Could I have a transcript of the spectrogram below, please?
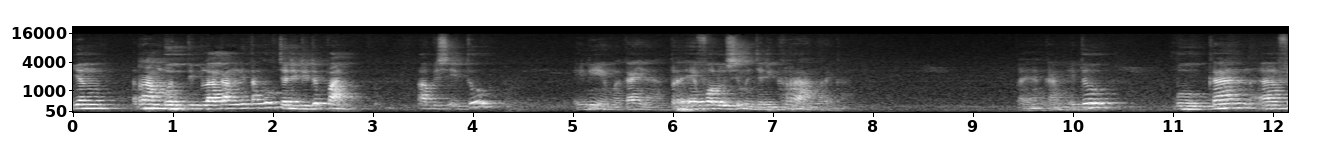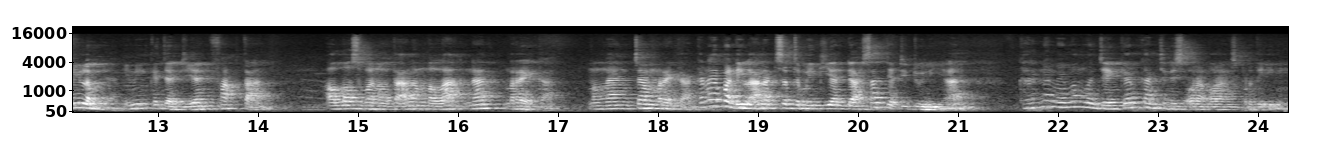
Yang rambut di belakang ini tengkuk jadi di depan. Habis itu ini makanya berevolusi menjadi kera mereka. Bayangkan itu bukan uh, film ya, ini kejadian fakta. Allah Subhanahu wa taala melaknat mereka, mengancam mereka. Kenapa dilaknat sedemikian dahsyatnya di dunia? Karena memang menjengkelkan jenis orang-orang seperti ini.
